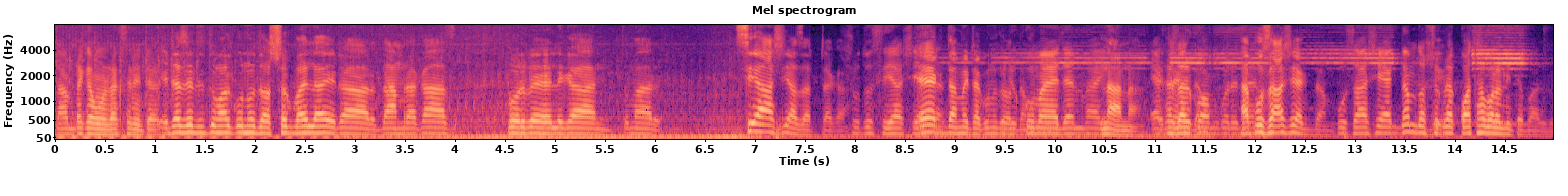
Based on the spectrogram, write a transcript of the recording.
দামটা কেমন রাখছেন এটা? এটা যদি তোমার কোনো দর্শক ভাই লাই এটার দাম রাখা পড়বে হেলিগান তোমার ছিয়াশি হাজার টাকা। শুধু ছিয়াশি একদম এটা কোনো কমায় দেন ভাই। না না এক হাজার কম করে হ্যাঁ পঁচাশি একদম। পঁচাশি একদম দর্শকরা কথা বলে নিতে পারবে।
